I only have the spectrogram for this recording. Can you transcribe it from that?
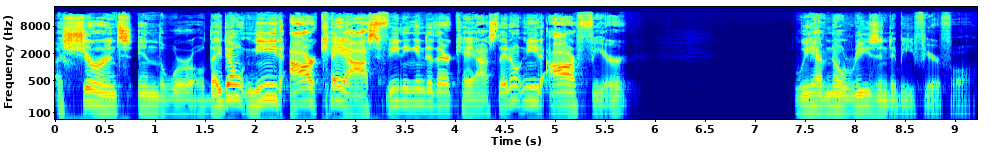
assurance in the world? They don't need our chaos feeding into their chaos, they don't need our fear. We have no reason to be fearful.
